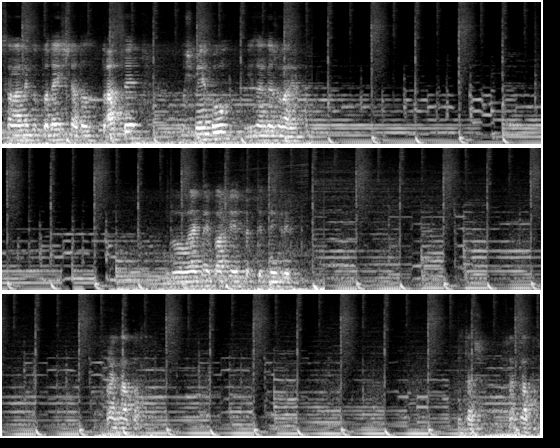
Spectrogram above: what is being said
Profesjonalnego podejścia do pracy, uśmiechu i zaangażowania. Do jak najbardziej efektywnej gry. Frank Lampard. Też Frank Lampard.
